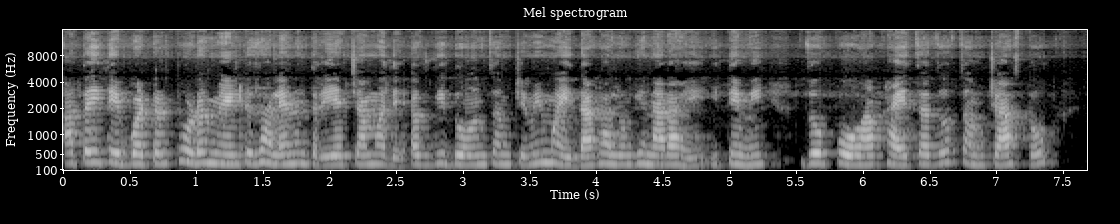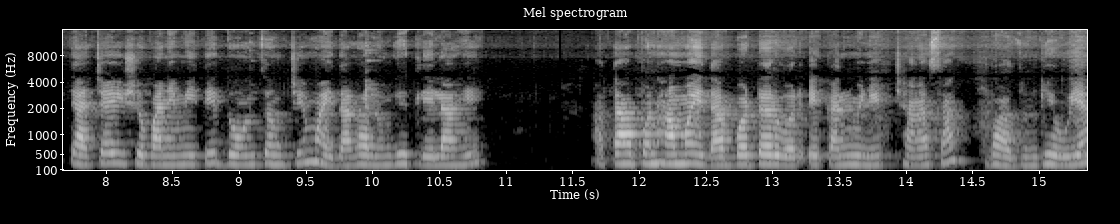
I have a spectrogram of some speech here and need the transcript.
आता इथे बटर थोडं मेल्ट झाल्यानंतर याच्यामध्ये अगदी दोन चमचे मी मैदा घालून घेणार आहे. इथे मी जो पोहा खायचा जो चमचा असतो त्याच्या हिशोबाने मी इथे दोन चमचे मैदा घालून घेतलेला आहे. आता आपण हा मैदा बटरवर एका मिनिट छान असा भाजून घेऊया.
